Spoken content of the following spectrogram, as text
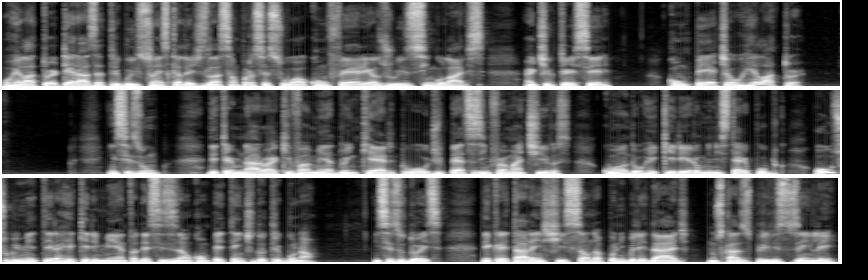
O relator terá as atribuições que a legislação processual confere aos juízes singulares. Artigo 3 Compete ao relator. Inciso 1. Determinar o arquivamento do inquérito ou de peças informativas, quando requerer o Ministério Público ou submeter a requerimento a decisão competente do tribunal. Inciso 2. Decretar a extinção da punibilidade, nos casos previstos em lei.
